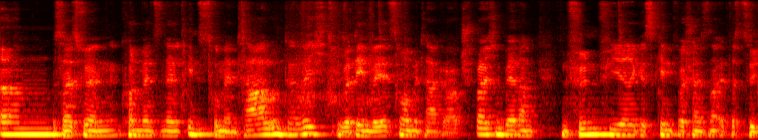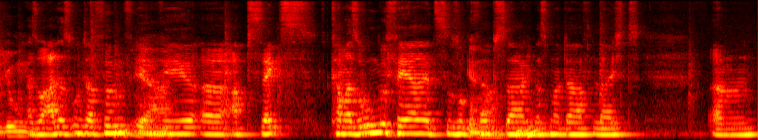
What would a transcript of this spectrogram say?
Ähm, Das heißt, für einen konventionellen Instrumentalunterricht, über den wir jetzt momentan gerade sprechen, wäre dann ein fünfjähriges Kind wahrscheinlich noch etwas zu jung. also alles unter fünf, Ja. irgendwie äh, ab sechs kann man so ungefähr jetzt so Genau. grob sagen, Mhm. dass man da vielleicht ähm,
